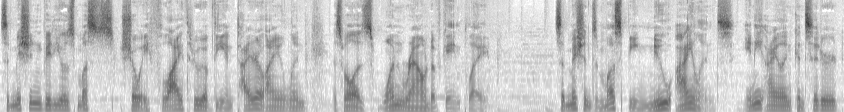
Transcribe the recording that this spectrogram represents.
Submission videos must show a fly through of the entire island as well as one round of gameplay. Submissions must be new islands. Any island considered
